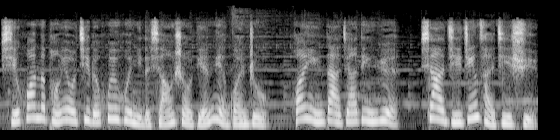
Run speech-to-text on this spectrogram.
喜欢的朋友记得挥挥你的小手，点点关注，欢迎大家订阅，下集精彩继续。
